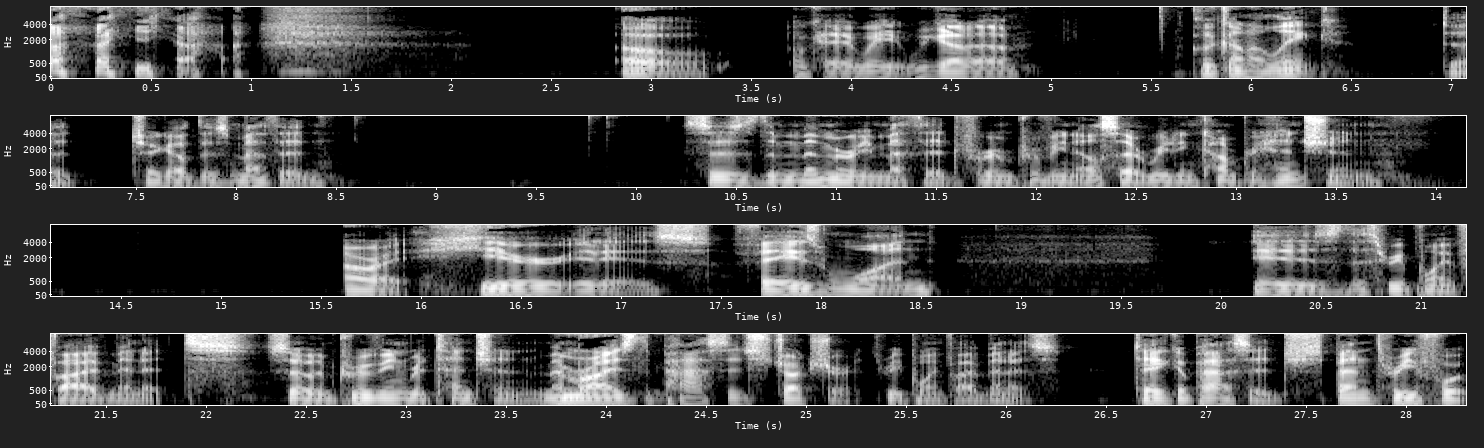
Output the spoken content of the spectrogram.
yeah. Oh, okay. Wait, we got to click on a link to check out this method. This is the memory method for improving LSAT reading comprehension. All right, here it is. Phase one. is the 3.5 minutes. So improving retention. Memorize the passage structure, 3.5 minutes. Take a passage, spend three, four,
